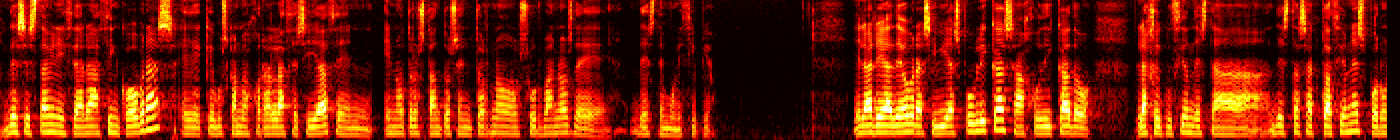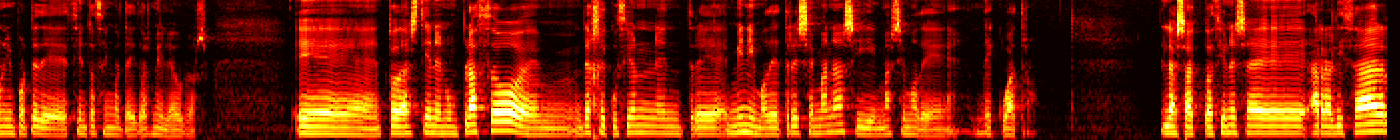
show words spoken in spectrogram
de iniciará cinco obras eh, que buscan mejorar la accesibilidad en, otros tantos entornos urbanos de, este municipio. El área de obras y vías públicas ha adjudicado la ejecución de, estas actuaciones por un importe de 152.000 euros. Eh, todas tienen un plazo em, de ejecución entre mínimo de tres semanas y máximo de, cuatro. Las actuaciones a realizar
